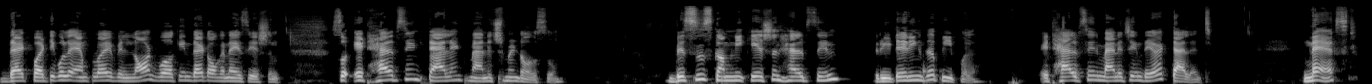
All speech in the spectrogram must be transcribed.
that particular employee will not work in that organization. So it helps in talent management also. Business communication helps in retaining the people. It helps in managing their talent. Next,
